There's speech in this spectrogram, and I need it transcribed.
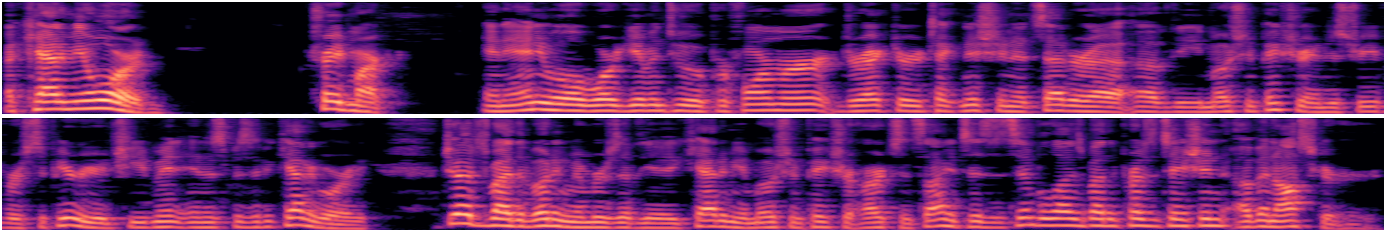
Academy Award. Trademark. An annual award given to a performer, director, technician, etc. of the motion picture industry for superior achievement in a specific category. Judged by the voting members of the Academy of Motion Picture Arts and Sciences and symbolized by the presentation of an Oscar.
